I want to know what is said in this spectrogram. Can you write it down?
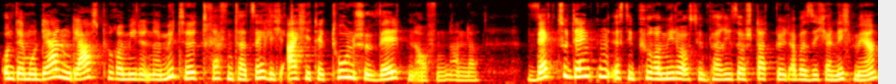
und der modernen Glaspyramide in der Mitte treffen tatsächlich architektonische Welten aufeinander. Wegzudenken ist die Pyramide aus dem Pariser Stadtbild aber sicher nicht mehr.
